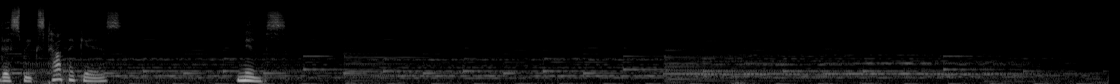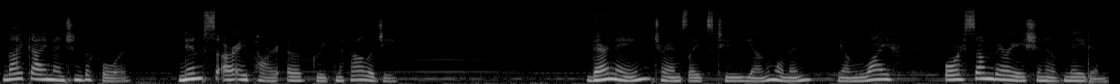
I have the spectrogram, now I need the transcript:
This week's topic is nymphs. Like I mentioned before, nymphs are a part of Greek mythology. Their name translates to young woman, young wife, or some variation of maiden.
